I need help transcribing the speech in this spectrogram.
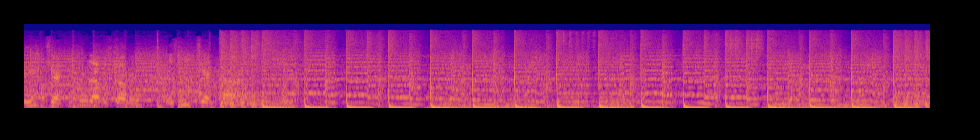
A heat check. You knew that was coming. It's heat check time.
